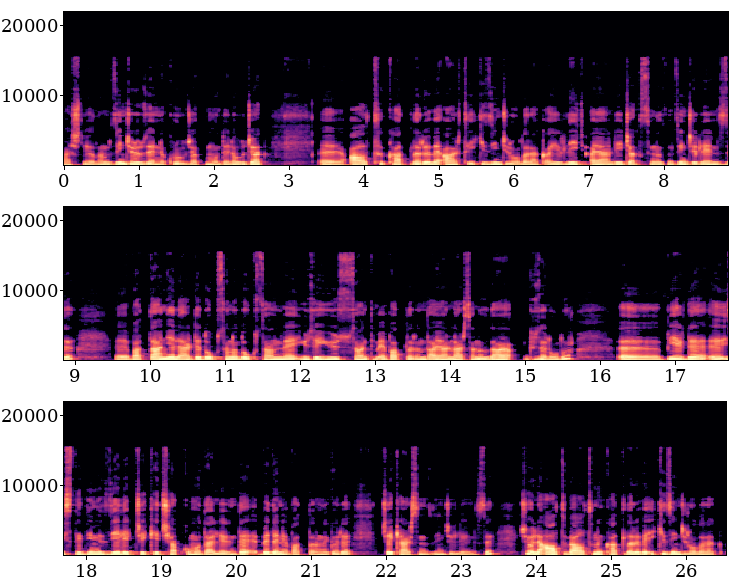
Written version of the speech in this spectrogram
başlayalım. Zincir üzerine kurulacak bir model olacak. E, 6 katları ve artı 2 zincir olarak ayarlayacaksınız zincirlerinizi. E, battaniyelerde 90'a 90 ve 100'e 100 santim ebatlarında ayarlarsanız daha güzel olur. Ee, bir de e, istediğiniz yelek, ceket, şapka modellerinde beden ebatlarına göre çekersiniz zincirlerinizi. Şöyle 6 ve altının katları ve 2 zincir olarak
